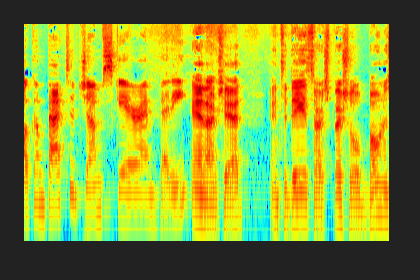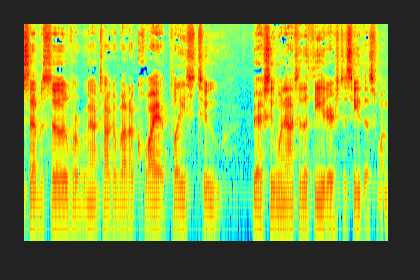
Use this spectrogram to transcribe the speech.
Welcome back to Jump Scare. I'm Betty. And I'm Chad. And today it's our special bonus episode where we're going to talk about A Quiet Place 2. We actually went out to the theaters to see this one.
